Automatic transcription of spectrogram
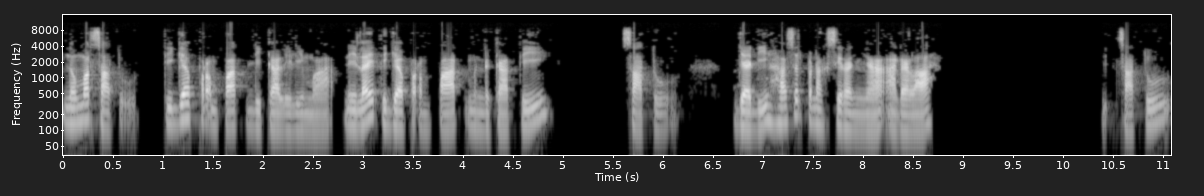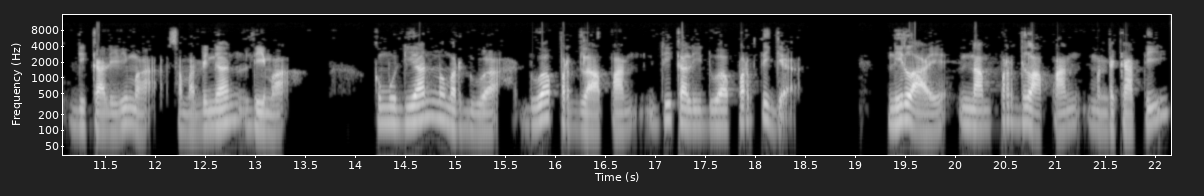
Nomor 1, 3 per 4 dikali 5. Nilai 3 per 4 mendekati 1. Jadi hasil penaksirannya adalah 1 dikali 5 sama dengan 5. Kemudian nomor 2, 2 per 8 dikali 2 per 3. Nilai 6 per 8 mendekati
